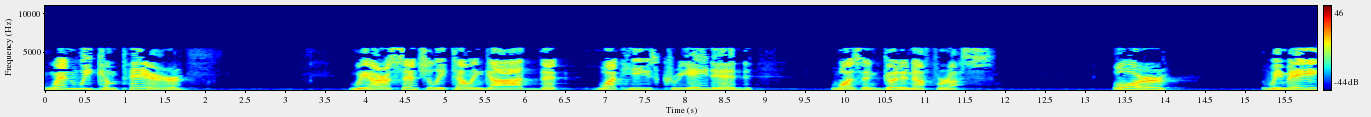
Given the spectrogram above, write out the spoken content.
when we compare, we are essentially telling God that what He's created wasn't good enough for us. Or we may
